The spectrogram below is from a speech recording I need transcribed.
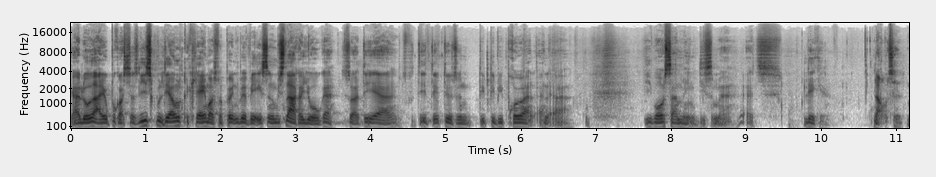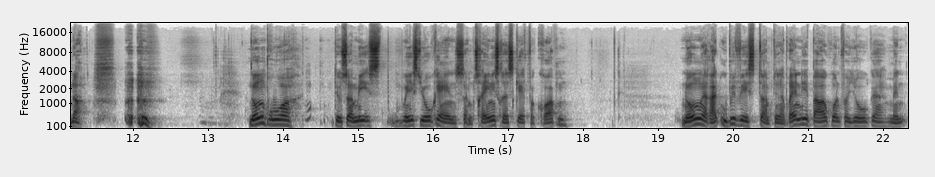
Jeg har lovet at på godt, så lige skulle lave en reklame også for bøn i bevægelse, når vi snakker yoga. Så det er det, det, det, det, det, det vi prøver at, at, at, i vores sammenhæng ligesom at, at lægge navn til. Nå. Nogle bruger det er jo så mest, mest yogaen som træningsredskab for kroppen. Nogle er ret ubevidste om den oprindelige baggrund for yoga, men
